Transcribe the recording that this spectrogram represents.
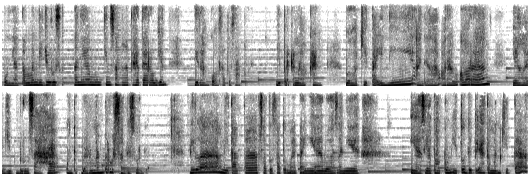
punya teman di jurusannya mungkin sangat heterogen, dirangkul satu-satu. Diperkenalkan bahwa kita ini adalah orang-orang yang lagi berusaha untuk barengan terus sampai surga. Bilang ditatap satu-satu matanya bahwasannya ya siapa pun itu gitu ya teman kita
